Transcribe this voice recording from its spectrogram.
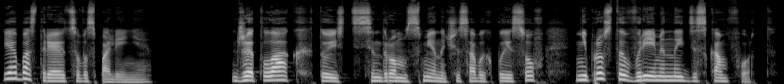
и обостряются воспаления. Джетлаг, то есть синдром смены часовых поясов, не просто временный дискомфорт.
